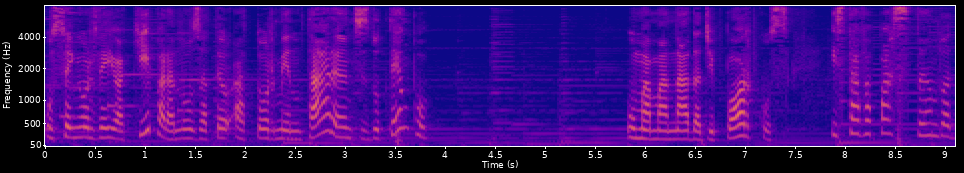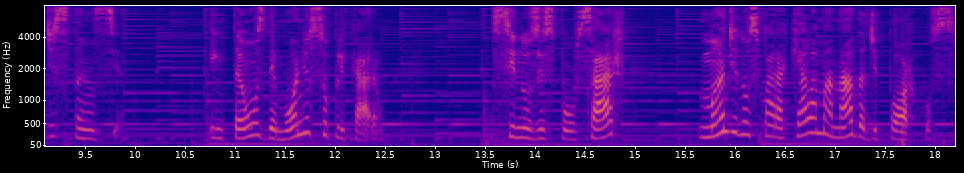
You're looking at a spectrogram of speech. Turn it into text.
O Senhor veio aqui para nos atormentar antes do tempo? Uma manada de porcos estava pastando à distância. Então os demônios suplicaram: Se nos expulsar, mande-nos para aquela manada de porcos.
